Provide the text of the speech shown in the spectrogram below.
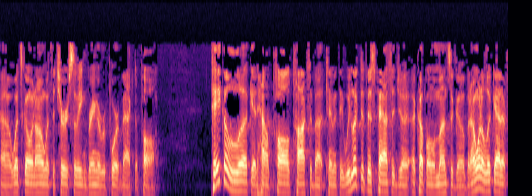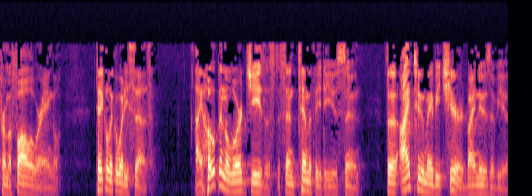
uh, what's going on with the church so he can bring a report back to Paul. Take a look at how Paul talks about Timothy. We looked at this passage a, a couple of months ago, but I want to look at it from a follower angle. Take a look at what he says. I hope in the Lord Jesus to send Timothy to you soon, so that I too may be cheered by news of you.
